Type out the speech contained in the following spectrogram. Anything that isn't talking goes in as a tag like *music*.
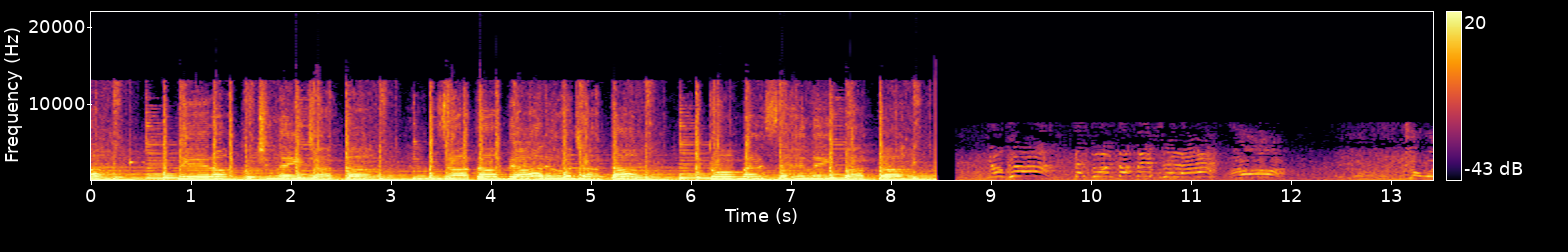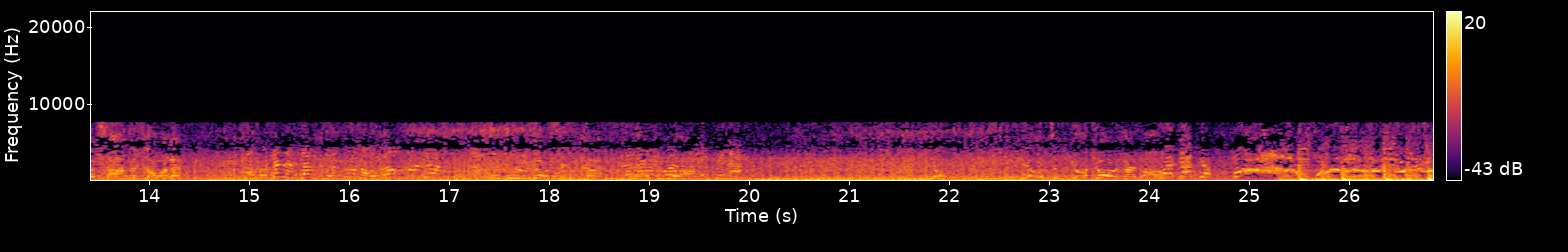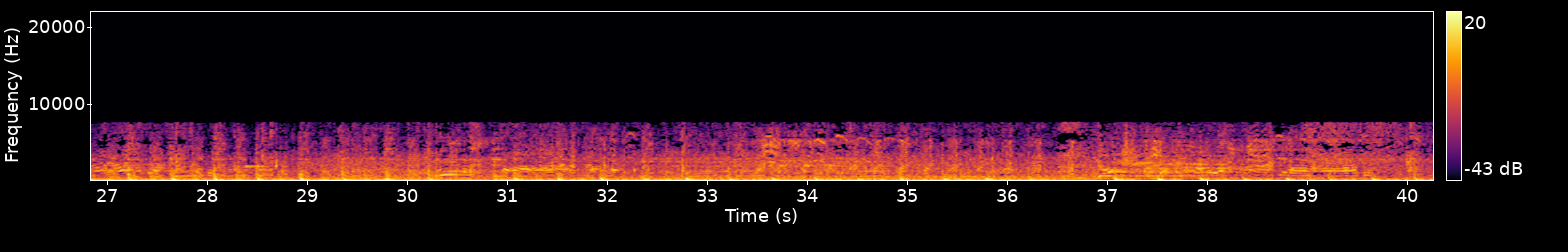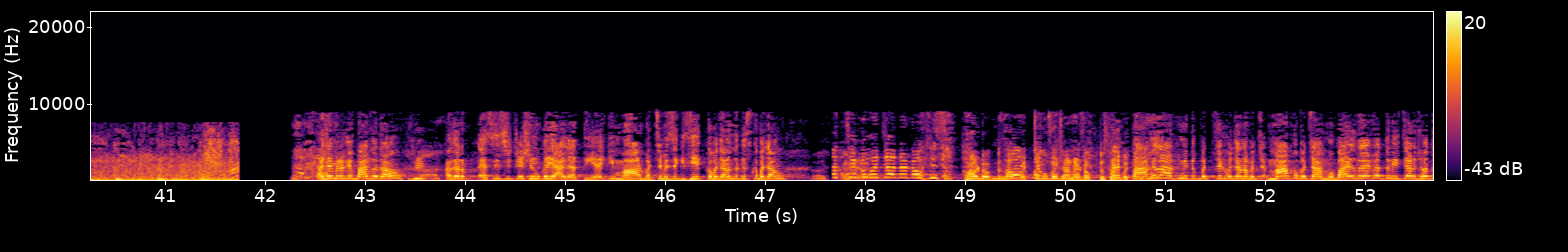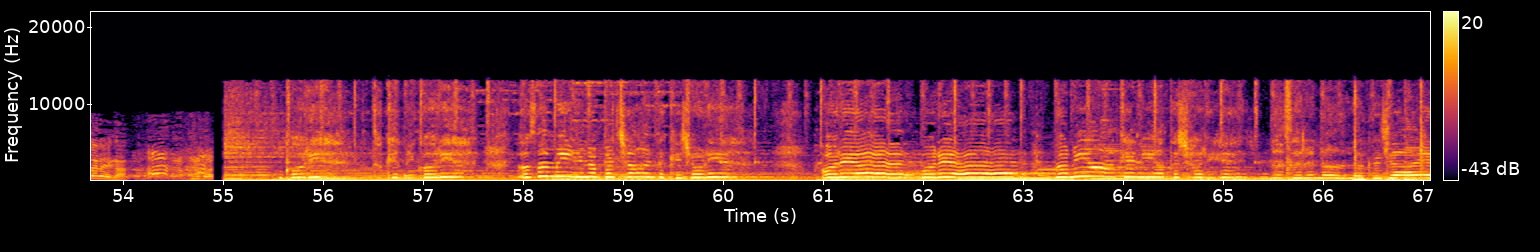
बात बताओ अगर ऐसी सिचुएशन कोई आ जाती है कि मार बच्चे में से किसी एक को बचाना तो किसको बचाऊं? बच्चे को बचाना डॉक्टर साहब। हाँ डॉक्टर साहब बच्चे को बचाना डॉक्टर साहब पागल आदमी तो बच्चे को बचाना बच्चे माँ को बचा मोबाइल रहेगा तो रिचार्ज होता रहेगा। चाँद की जोड़ी है? बुरी है बुरी है। दुनिया की नियत है। नज़र ना लग जाए।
